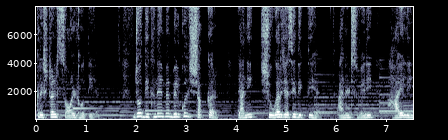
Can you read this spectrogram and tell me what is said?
क्रिस्टल सॉल्ट होती है। जो दिखने में बिल्कुल शक्कर, यानी शुगर जैसी दिखती है and it's very highly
